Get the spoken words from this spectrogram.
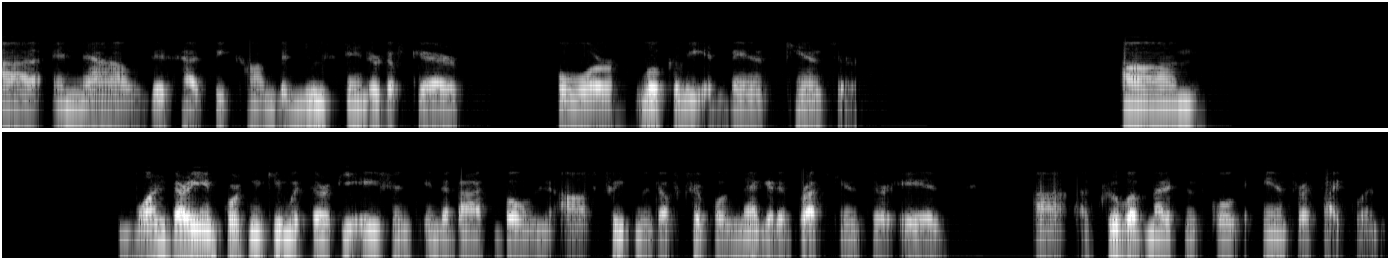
Uh, and now this has become the new standard of care for locally advanced cancer. Um, one very important chemotherapy agent in the backbone of treatment of triple-negative breast cancer is uh, a group of medicines called anthracyclines.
